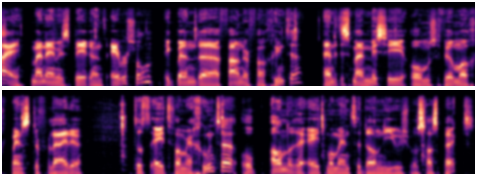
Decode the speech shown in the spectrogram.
Hi, mijn naam is Berend Eberson. Ik ben de founder van Groente. En het is mijn missie om zoveel mogelijk mensen te verleiden tot het eten van meer groente op andere eetmomenten dan de usual suspects.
